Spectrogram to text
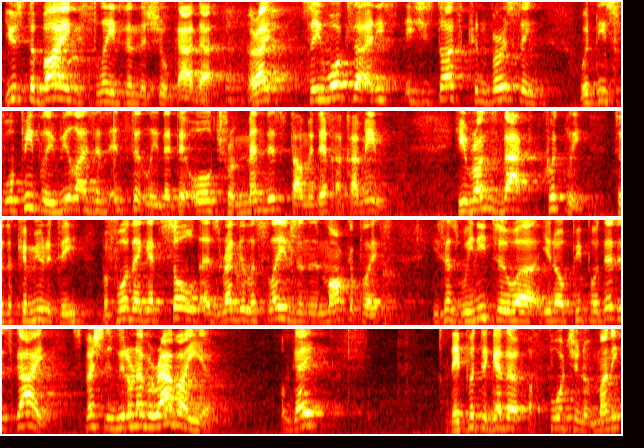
used to buying slaves in the shuk. Hada, all right. So he walks out and he, he starts conversing with these four people. He realizes instantly that they're all tremendous talmidei chachamim. He runs back quickly to the community before they get sold as regular slaves in the marketplace. He says, "We need to, uh, you know, people. They're this guy. Especially, we don't have a rabbi here. Okay." They put together a fortune of money.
